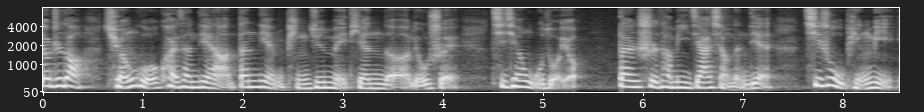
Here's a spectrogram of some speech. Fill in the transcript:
要知道，全国快餐店啊，单店平均每天的流水七千五左右，但是他们一家小门店，七十五平米，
